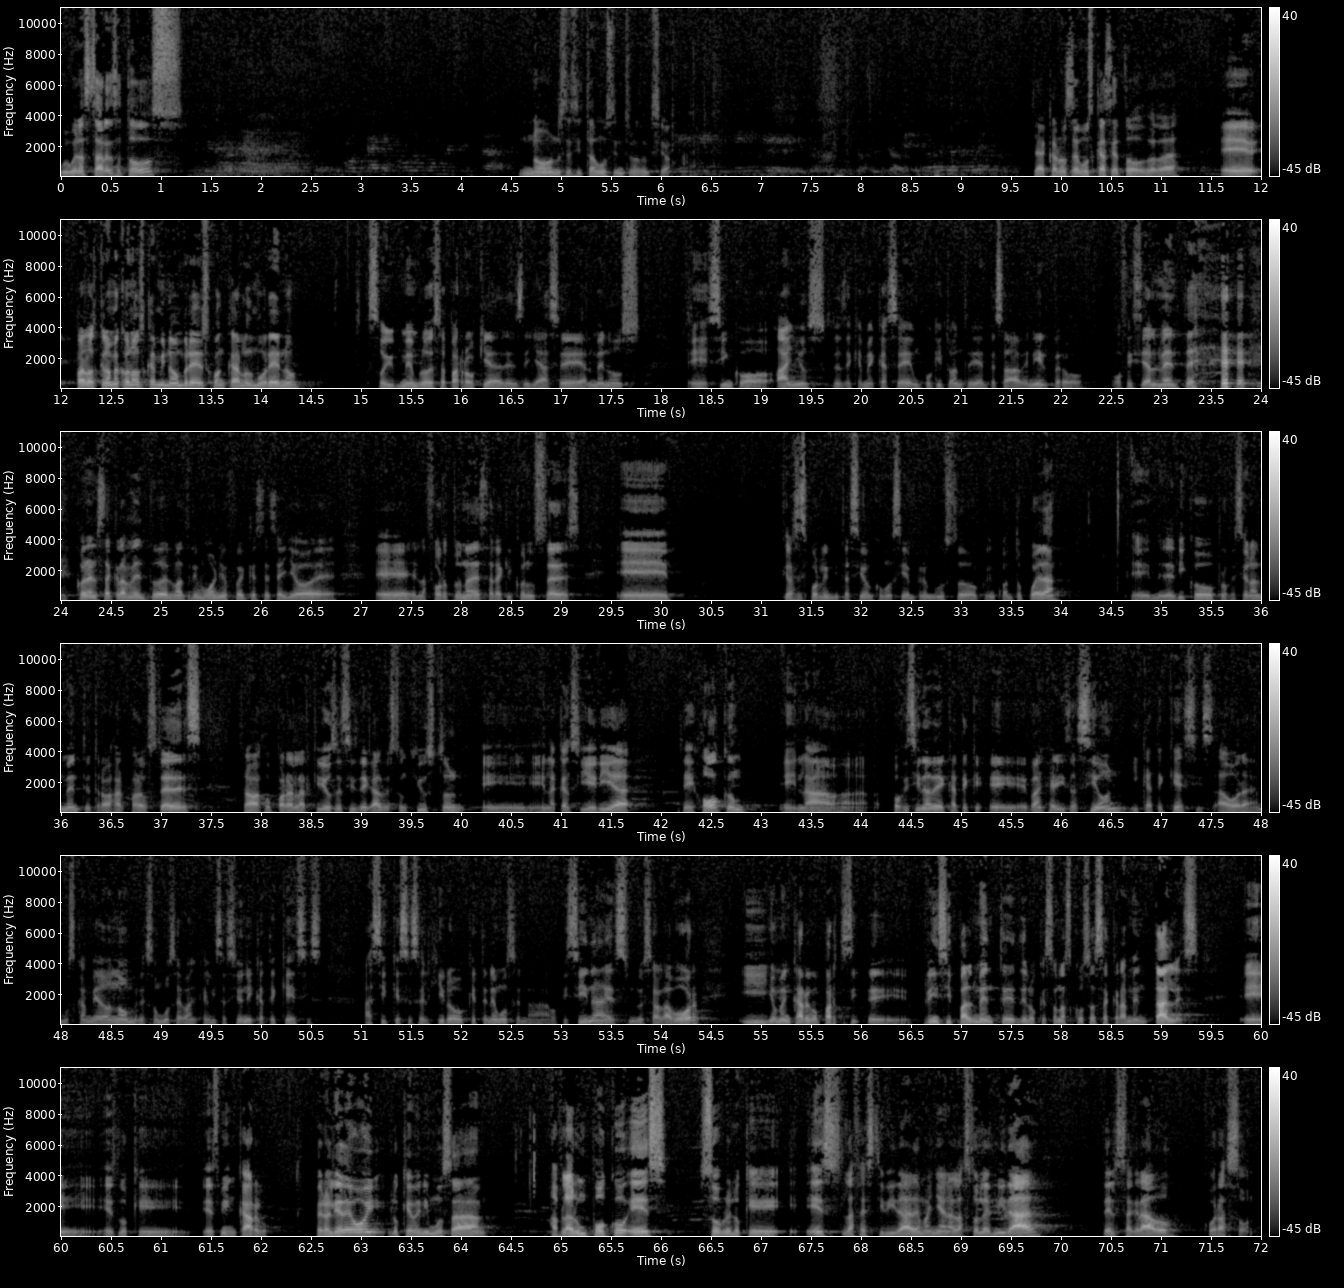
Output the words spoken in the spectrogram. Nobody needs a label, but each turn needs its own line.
Muy buenas tardes a todos. No necesitamos introducción. Ya conocemos casi a todos, ¿verdad? Eh, para los que no me conozcan, mi nombre es Juan Carlos Moreno. Soy miembro de esta parroquia desde ya hace al menos eh, cinco años, desde que me casé. Un poquito antes ya empezaba a venir, pero oficialmente con el sacramento del matrimonio fue que se selló eh, la fortuna de estar aquí con ustedes. Gracias por la invitación, como siempre, un gusto en cuanto pueda. me dedico profesionalmente a trabajar para ustedes. Trabajo para la Arquidiócesis de Galveston, Houston, en la Cancillería de Holcomb, en la Oficina de eh, Evangelización y Catequesis. Ahora hemos cambiado nombre, somos Evangelización y Catequesis. Así que ese es el giro que tenemos en la oficina, es nuestra labor y yo me encargo eh, principalmente de lo que son las cosas sacramentales, eh, es lo que es mi encargo. Pero el día de hoy lo que venimos a hablar un poco es sobre lo que es la festividad de mañana, la solemnidad del Sagrado Corazón.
